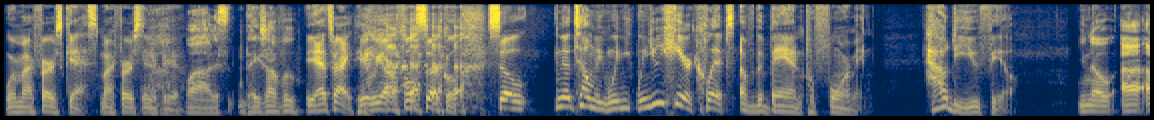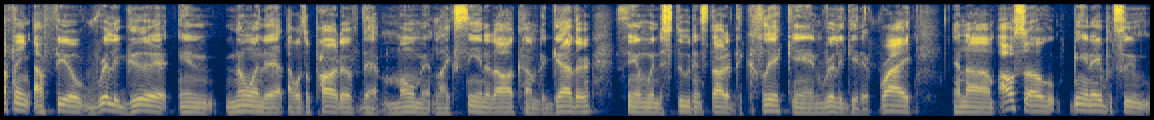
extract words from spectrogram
were my first guest, my first interview. wow, this is deja vu. Yeah, that's right. Here we are, full circle. So, you know, tell me when you, when you hear clips of the band performing, how do you feel? You know, I, I think I feel really good in knowing that I was a part of that moment, like seeing it all come together, seeing when the students started to click and really get it right. And um, also being able to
